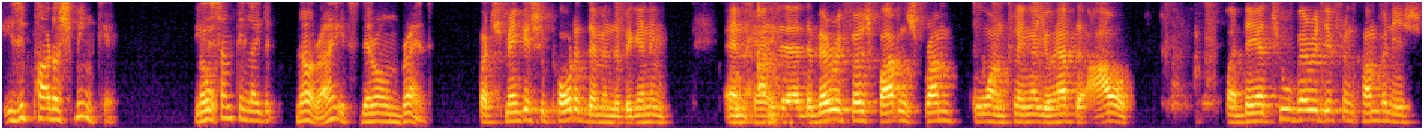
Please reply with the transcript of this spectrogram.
Is it part of Schmincke? Is no. it something like that? No, right? It's their own brand. But Schmincke supported them in the beginning. And okay. on the, the very first bottles from O.N. Klinger, you have the owl. But they are two very different companies.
